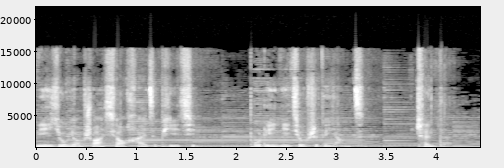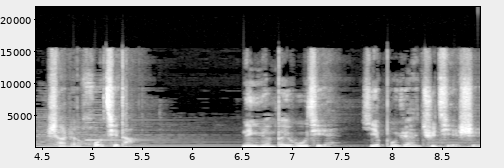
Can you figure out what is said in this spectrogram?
你又要耍小孩子脾气，不理你就是的样子，真的让人火气大。宁愿被误解，也不愿去解释。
